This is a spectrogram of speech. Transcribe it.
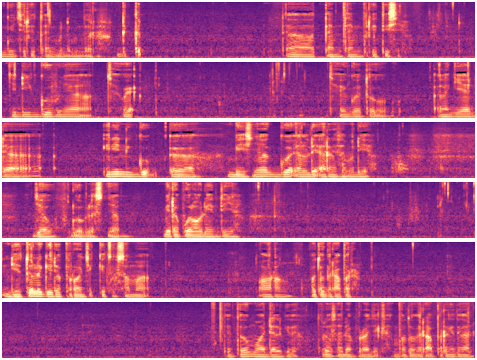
Gue ceritain bener-bener deket uh, time-time kritisnya. Jadi gue punya cewek. Cewek gue tuh lagi ada ini nih gue uh, base nya gue LDR sama dia. Jauh 12 jam. Beda pulau deh intinya. Dia tuh lagi ada project gitu sama orang fotografer. Itu model gitu. Terus ada project sama fotografer gitu kan.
